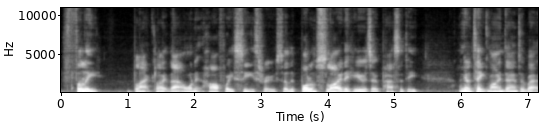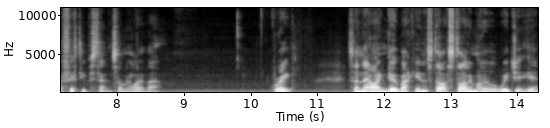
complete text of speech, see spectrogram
fully black like that. I want it halfway see-through. So the bottom slider here is opacity. I'm going to take mine down to about 50%, something like that. Great. So now I can go back in and start styling my little widget here.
